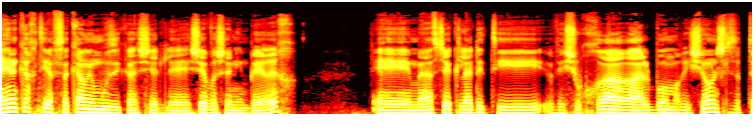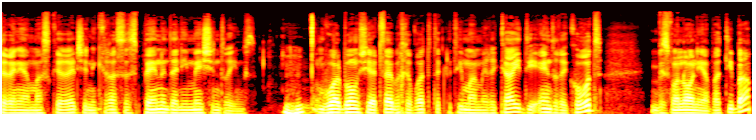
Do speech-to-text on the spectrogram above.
אני לקחתי הפסקה ממוזיקה של אה, שבע שנים בערך. אה, מאז שהקלטתי ושוחרר האלבום הראשון של ספטרניה מסקרד, שנקרא Suspended Animation Dreams. והוא אלבום שיצא בחברת התקליטים האמריקאית, The End Records, בזמנו אני עבדתי בה,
